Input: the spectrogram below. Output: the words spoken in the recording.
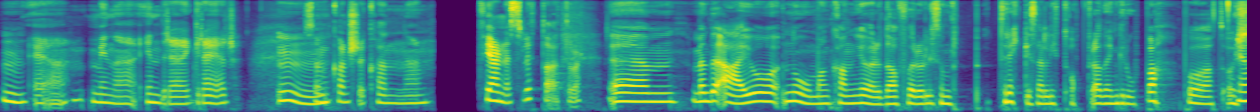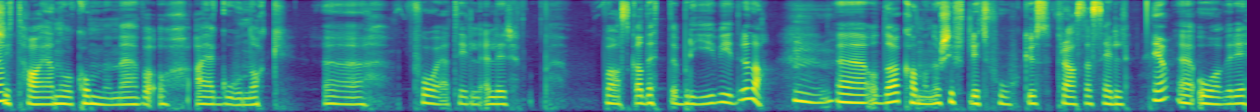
Mm. er mine indre greier, Mm. som kanskje kan fjernes litt da, etter hvert. Um, men det er jo noe man kan gjøre da for å liksom trekke seg litt opp fra den gropa. På at å shit, har jeg noe å komme med? Åh, er jeg god nok? Uh, får jeg til? Eller hva skal dette bli videre, da? Mm. Uh, og da kan man jo skifte litt fokus fra seg selv Ja. uh, over i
